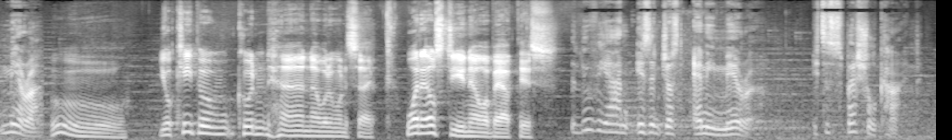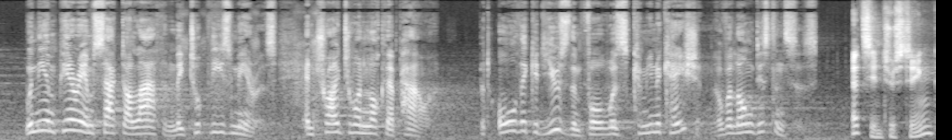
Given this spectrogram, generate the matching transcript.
Mirror. Ooh. Your keeper couldn't... Uh, no, what do I want to say? What else do you know about this? Eluvian isn't just any mirror. It's a special kind. When the Imperium sacked Arlathan, they took these mirrors and tried to unlock their power. But all they could use them for was communication over long distances. That's interesting.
